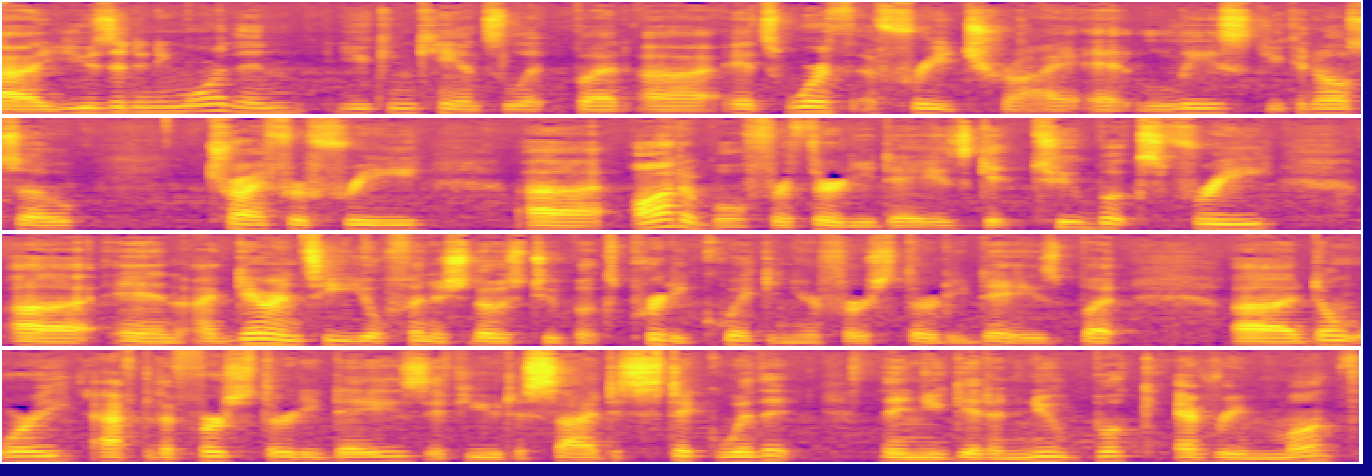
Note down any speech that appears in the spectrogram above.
uh, use it anymore then you can cancel it but uh, it's worth a free try at least you can also try for free uh, audible for 30 days get two books free uh, and i guarantee you'll finish those two books pretty quick in your first 30 days but uh, don't worry after the first 30 days if you decide to stick with it then you get a new book every month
